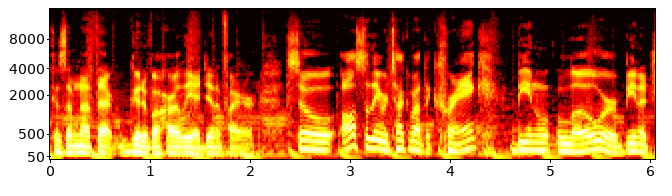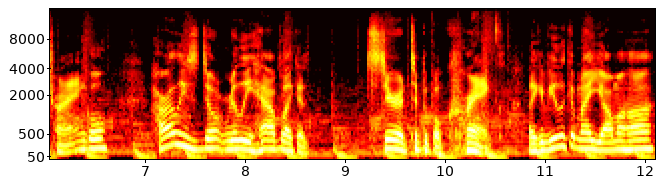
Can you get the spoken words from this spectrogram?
because I'm not that good of a Harley identifier. So, also, they were talking about the crank being low or being a triangle. Harleys don't really have like a stereotypical crank. Like, if you look at my Yamaha,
